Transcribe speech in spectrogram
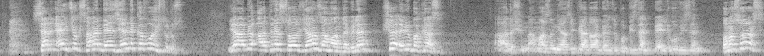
Sen en çok sana benzeyenle kafa uyuşturursun. Ya bir adres soracağın zaman da bile şöyle bir bakarsın. Hadi şu namazın yazı bir adama benziyor. Bu bizden belli, bu bizden. Ona sorarsın.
